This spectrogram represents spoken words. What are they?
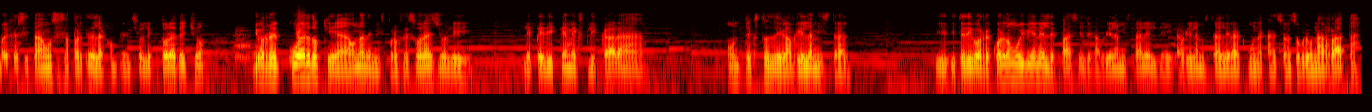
no ejercitábamos esa parte de la comprensión lectora. De hecho, yo recuerdo que a una de mis profesoras yo le, le pedí que me explicara un texto de Gabriela Mistral. Y, te digo, recuerdo muy bien el de Paz y el de Gabriela Mistral. El de Gabriela Mistral era como una canción sobre una rata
